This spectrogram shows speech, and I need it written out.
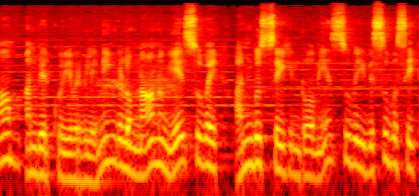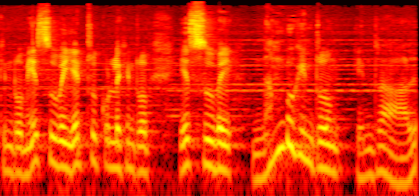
ஆம் அன்பிற்குரியவர்களே நீங்களும் நானும் இயேசுவை அன்பு செய்கின்றோம் இயேசுவை விசுவசிக்கின்றோம் இயேசுவை ஏற்றுக்கொள்ளுகின்றோம் இயேசுவை நம்புகின்றோம் என்றால்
